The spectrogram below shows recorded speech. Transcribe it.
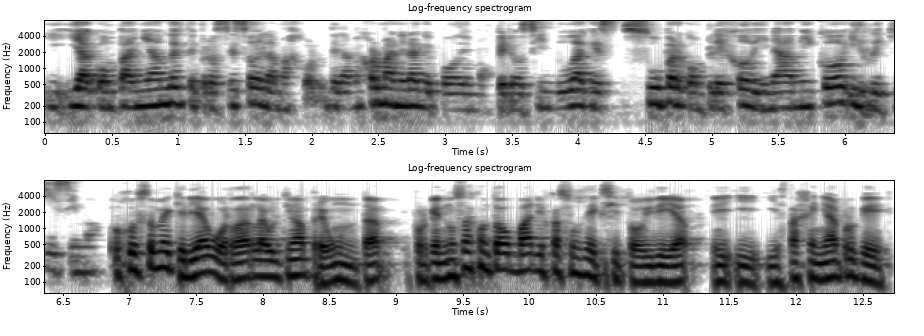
y, acompañando este proceso de la, mejor, de la mejor manera que podemos, pero sin duda que es súper complejo, dinámico y riquísimo. Justo me quería abordar la última pregunta, porque nos has contado varios casos de éxito hoy día y, y está genial porque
